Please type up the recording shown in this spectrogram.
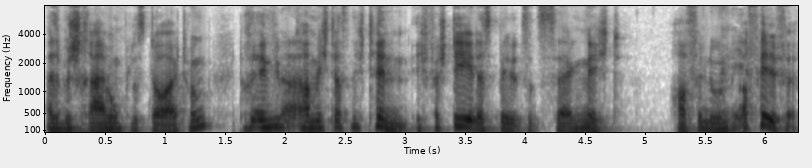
also Beschreibung plus Deutung. Doch irgendwie bekomme ich das nicht hin. Ich verstehe das Bild sozusagen nicht. Hoffe nun auf Hilfe.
